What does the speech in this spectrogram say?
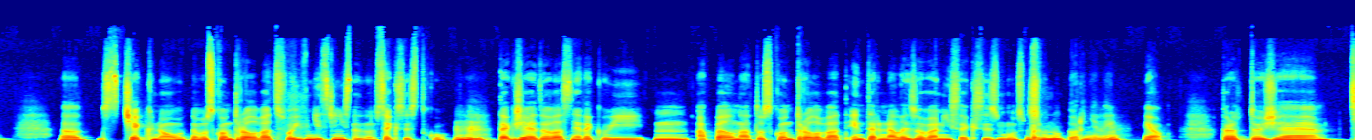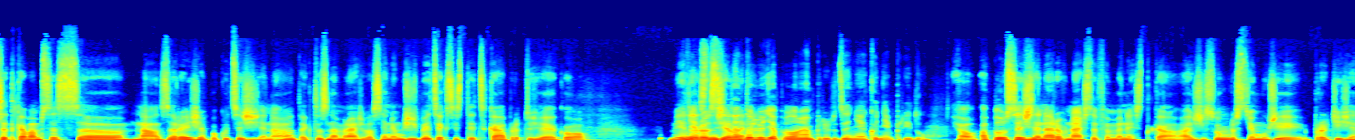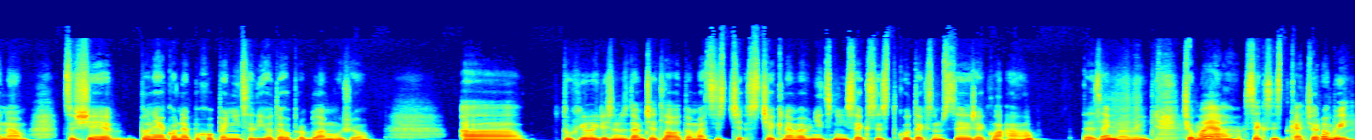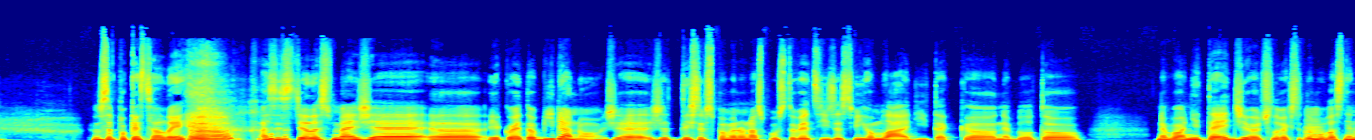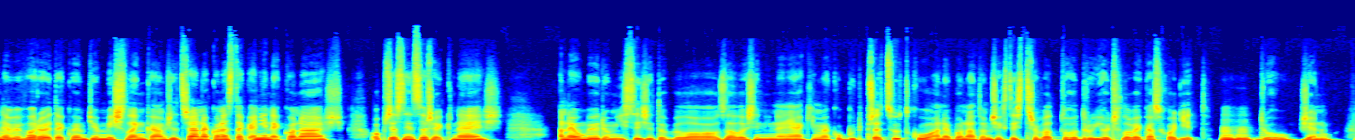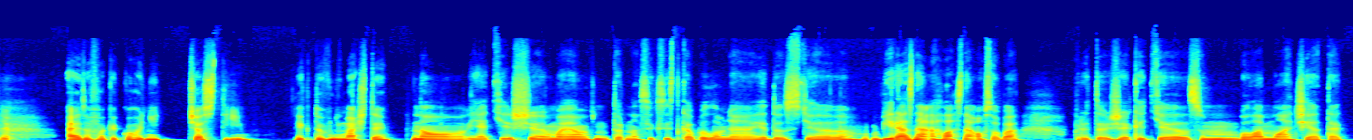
zčeknout nebo zkontrolovat svoji vnitřní sexistku. Mm-hmm. Takže je to vlastně takový mm, apel na to zkontrolovat internalizovaný sexismus. Zvnutorněný. Jo, protože setkávám se s názory, že pokud jsi žena, tak to znamená, že vlastně nemůžeš být sexistická, protože jako je to Jasne, rozdělený. že na to ľudia podľa mňa prirodzene jako neprídu. Jo, a plus je žena rovnáš se feministka a že jsou hmm. prostě muži proti ženám, což je úplně jako nepochopení celého toho problému, že jo. A tu chvíli, když jsem se tam četla o tom, ať si zčekneme vnitřní sexistku, tak jsem si řekla, a to je zajímavý. Čo moja sexistka, čo robí? Jsme se pokecali a zjistili jsme, že uh, jako je to bída, no. Že, že když si vzpomenu na spoustu věcí ze svého mládí, tak uh, nebylo to nebo ani teď, že jo, člověk se tomu mm, vlastně mm. nevyvoruje takovým těm myšlenkám, že třeba nakonec tak ani nekonáš, občas něco řekneš a neuvědomíš si, že to bylo založené na nějakým jako buď předsudku, anebo na tom, že chceš třeba toho druhého člověka schodit, mm-hmm. druhou ženu. Yeah. A je to fakt jako hodně častý. Jak to vnímáš ty? No, ja tiež, eh, moja vnútorná sexistka podľa mňa je dosť eh, výrazná a hlasná osoba, pretože keď eh, som bola mladšia, tak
